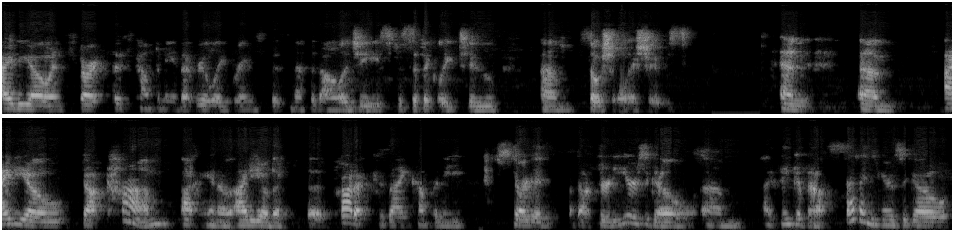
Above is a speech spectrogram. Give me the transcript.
IDEO and start this company that really brings this methodology specifically to um, social issues. And um, IDEO.com, uh, you know, IDEO, the, the product design company, started about 30 years ago. Um, I think about seven years ago,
